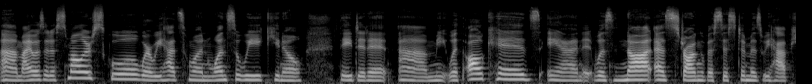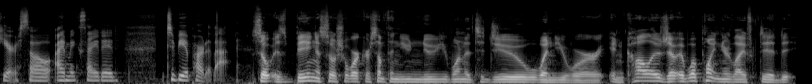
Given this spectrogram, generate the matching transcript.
Um, I was at a smaller school where we had someone once a week. You know, they didn't um, meet with all kids, and it was not as strong of a system as we have here. So I'm excited to be a part of that. So, is being a social worker something you knew you wanted to do when you were in college? At what point in your life did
